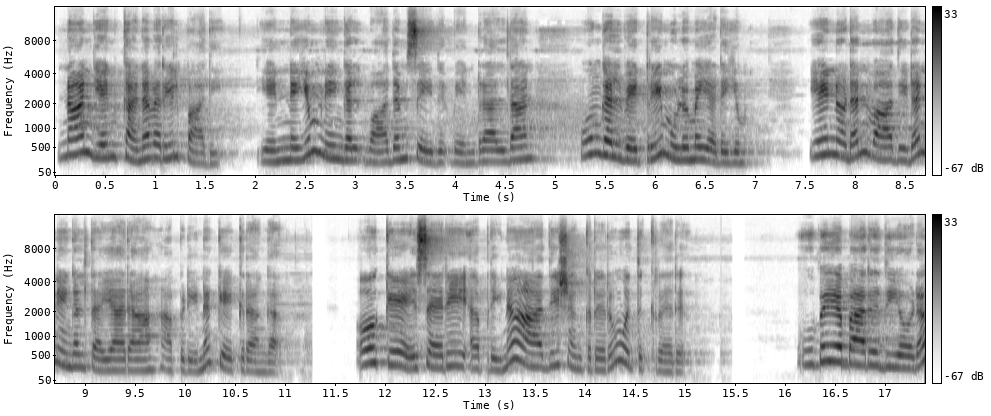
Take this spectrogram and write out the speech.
நான் என் கணவரில் பாதி. என்னையும் நீங்கள் வாதம் செய்து வென்றால்தான் உங்கள் வெற்றி முழுமையடையும். என்னுடன் வாதிட நீங்கள் தயாரா? அப்படின்னு கேட்குறாங்க ஓகே சரி அப்படின்னு ஆதிசங்கரரும் ஒத்துக்கிறாரு. உபயபாரதியோட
